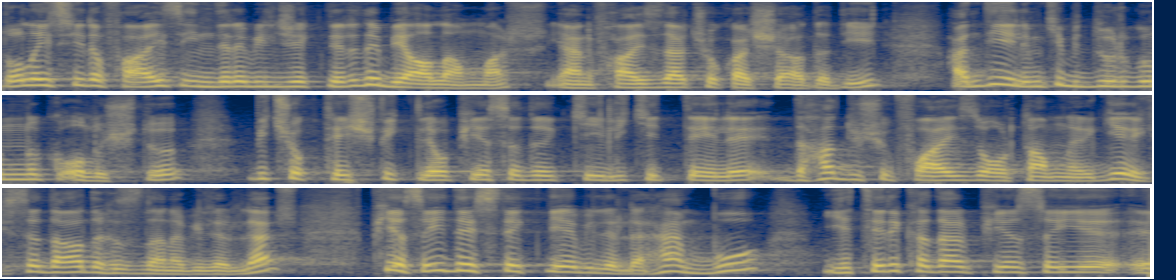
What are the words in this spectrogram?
Dolayısıyla faiz indirebilecekleri de bir alan var. Yani faizler çok aşağıda değil. Hani diyelim ki bir durgunluk oluştu. Birçok teşvikle o piyasadaki likiditeyle daha düşük faizli ortamları gerekirse daha da hızlanabilirler. Piyasayı destekleyebilirler. Hem bu yeteri kadar piyasayı e,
